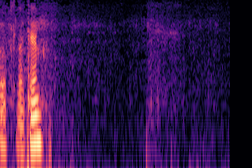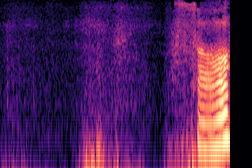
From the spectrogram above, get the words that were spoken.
Topladım. Sol.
